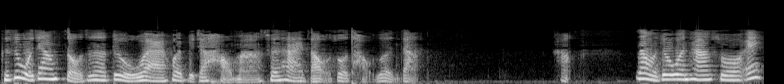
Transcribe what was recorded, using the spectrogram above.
可是我这样走真的对我未来会比较好吗？所以他来找我做讨论，这样。好，那我就问他说，哎。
